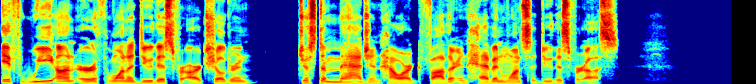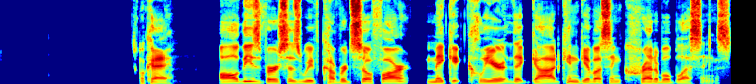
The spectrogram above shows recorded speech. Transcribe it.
If we on earth want to do this for our children, just imagine how our Father in heaven wants to do this for us. Okay, all these verses we've covered so far make it clear that God can give us incredible blessings.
